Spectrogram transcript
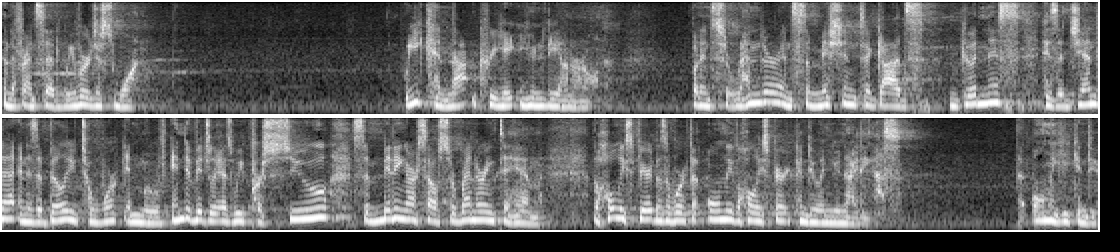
And the friend said, We were just one. We cannot create unity on our own. But in surrender and submission to God's goodness, His agenda, and His ability to work and move individually as we pursue submitting ourselves, surrendering to Him, the Holy Spirit does a work that only the Holy Spirit can do in uniting us, that only He can do.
